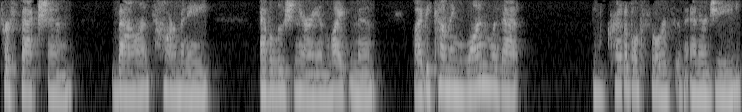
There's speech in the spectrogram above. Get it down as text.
perfection, balance, harmony, evolutionary enlightenment, by becoming one with that incredible source of energy,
